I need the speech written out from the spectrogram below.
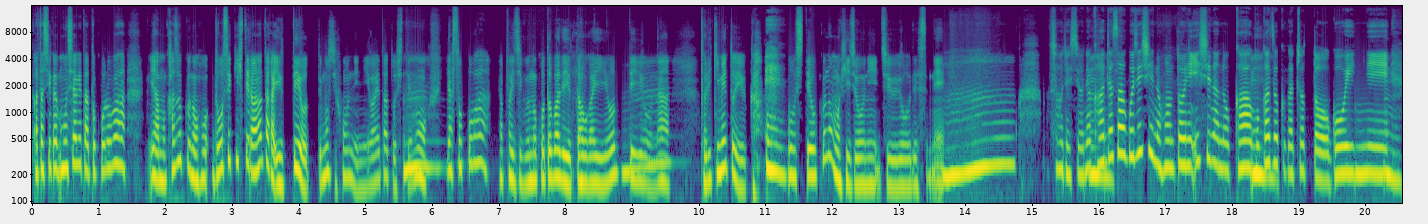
私が申し上げたところは、いやもう家族の同席してるあなたが言ってよってもし本人に言われたとしても、うん、いやそこはやっぱり自分の言葉で言った方がいいよっていうような取り決めというか、をしておくのも非常に重要ですね。そうですよね、うん、患者さんご自身の本当に医師なのか、うん、ご家族がちょっと強引に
